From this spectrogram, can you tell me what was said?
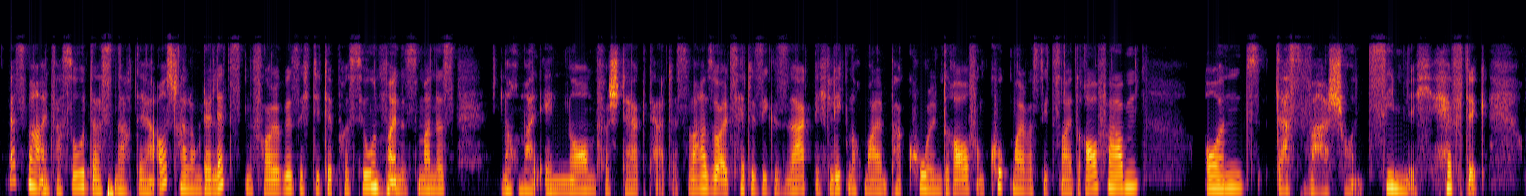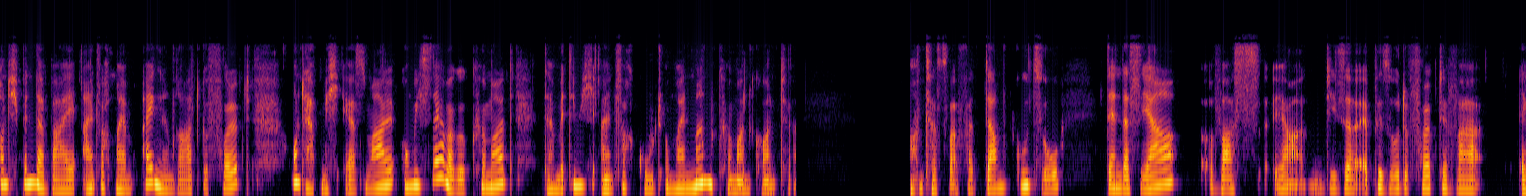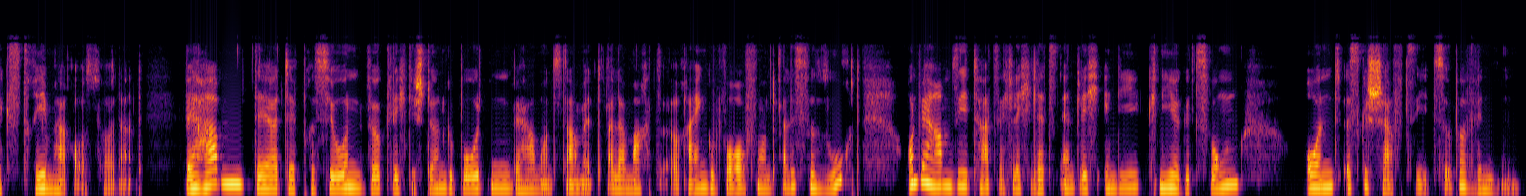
Es war einfach so, dass nach der Ausstrahlung der letzten Folge sich die Depression meines Mannes nochmal enorm verstärkt hat. Es war so, als hätte sie gesagt, ich leg noch mal ein paar Kohlen drauf und guck mal, was die zwei drauf haben. Und das war schon ziemlich heftig. Und ich bin dabei einfach meinem eigenen Rat gefolgt und habe mich erstmal um mich selber gekümmert, damit ich mich einfach gut um meinen Mann kümmern konnte. Und das war verdammt gut so, denn das Jahr, was ja dieser Episode folgte, war extrem herausfordernd. Wir haben der Depression wirklich die Stirn geboten. Wir haben uns da mit aller Macht reingeworfen und alles versucht. Und wir haben sie tatsächlich letztendlich in die Knie gezwungen und es geschafft, sie zu überwinden.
